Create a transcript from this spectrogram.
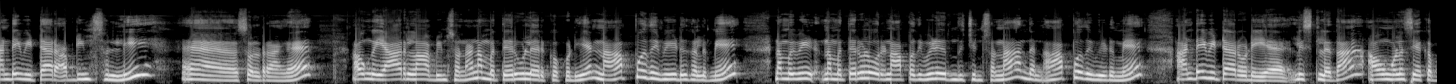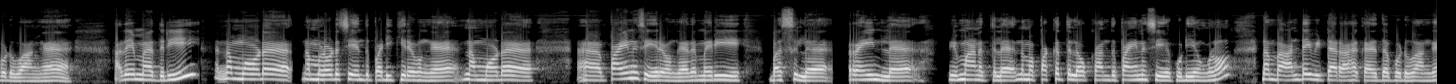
அண்டை வீட்டார் அப்படின்னு சொல்லி சொல்கிறாங்க அவங்க யாரெல்லாம் அப்படின்னு சொன்னால் நம்ம தெருவில் இருக்கக்கூடிய நாற்பது வீடுகளுமே நம்ம வீ நம்ம தெருவில் ஒரு நாற்பது வீடு இருந்துச்சுன்னு சொன்னால் அந்த நாற்பது வீடுமே அண்டை வீட்டாருடைய லிஸ்ட்டில் தான் அவங்களும் சேர்க்கப்படுவாங்க. அதே மாதிரி நம்மோட நம்மளோட சேர்ந்து படிக்கிறவங்க நம்மோட பயணம் செய்கிறவங்க அதேமாரி பஸ்ஸில் ட்ரெயினில் விமானத்தில் நம்ம பக்கத்தில் உட்காந்து பயணம் செய்யக்கூடியவங்களும் நம்ம அண்டை வீட்டாராக கருதப்படுவாங்க.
